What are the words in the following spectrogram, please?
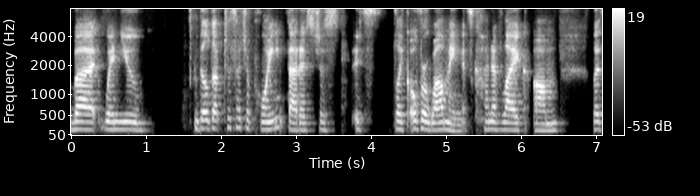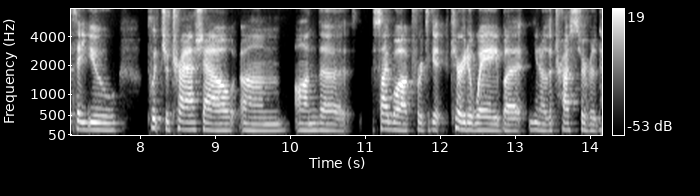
But when you build up to such a point that it's just, it's like overwhelming. It's kind of like, um, let's say you put your trash out um, on the sidewalk for it to get carried away, but you know the trash service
